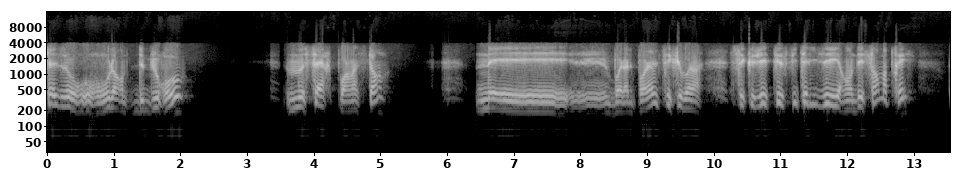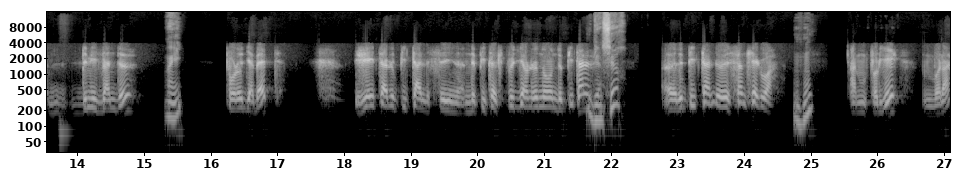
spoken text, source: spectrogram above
chaise rou- roulante de bureau me sert pour l'instant, mais euh, voilà le problème, c'est que voilà, c'est que j'ai été hospitalisé en décembre après 2022 Oui. pour le diabète. J'ai été à l'hôpital, c'est un hôpital, je peux dire le nom d'hôpital, Bien sûr. Euh, l'hôpital de Sainte-Éloi Mhm. À Montpellier, voilà.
